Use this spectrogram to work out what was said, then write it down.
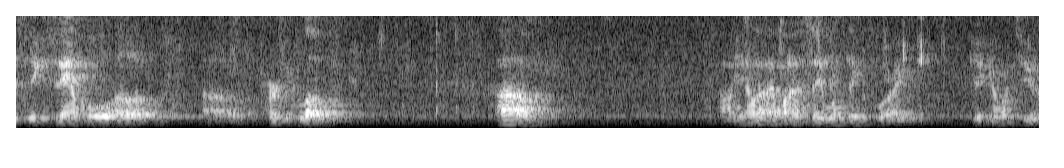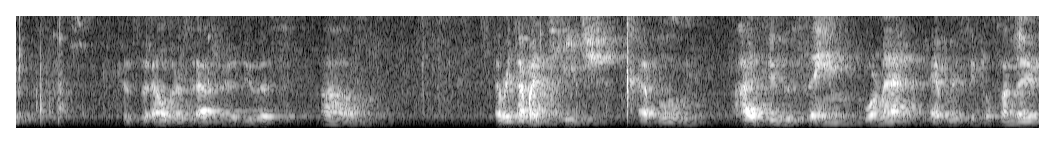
this example of, of perfect love. Um, Oh, you know what? I want to say one thing before I get going too, because the elders asked me to do this. Um, every time I teach at Bloom, I do the same format every single Sunday.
